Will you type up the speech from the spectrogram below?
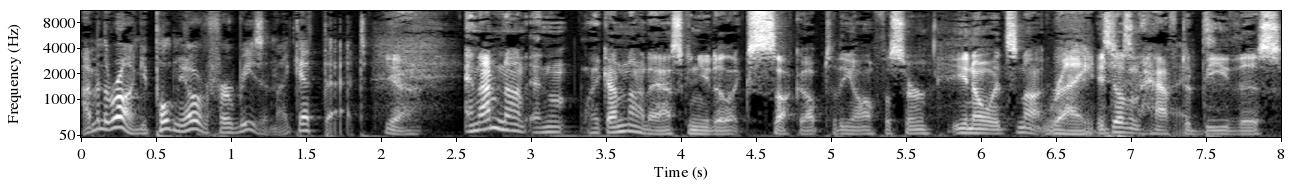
I'm in the wrong. You pulled me over for a reason. I get that. Yeah. And I'm not and like I'm not asking you to like suck up to the officer. You know, it's not Right. It doesn't have to be this,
